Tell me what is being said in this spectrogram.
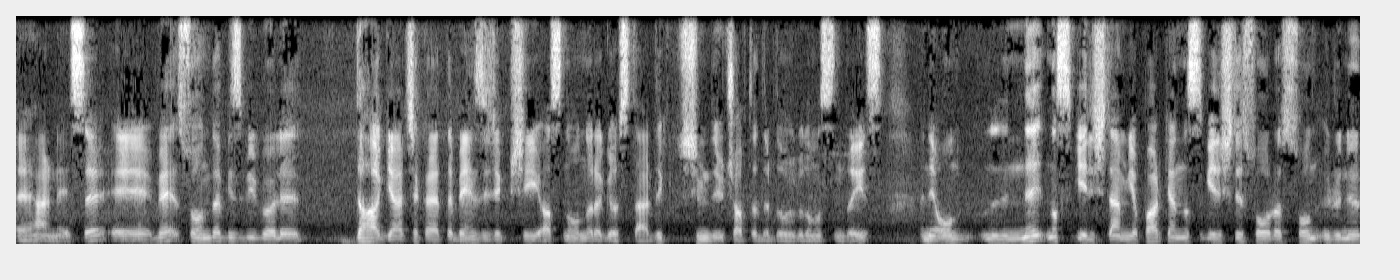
E, her neyse e, ve sonunda biz bir böyle daha gerçek hayatta benzeyecek bir şeyi aslında onlara gösterdik. Şimdi 3 haftadır da uygulamasındayız. Hani on, ne nasıl gelişti yaparken nasıl gelişti sonra son ürünü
